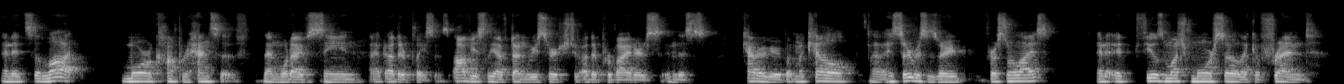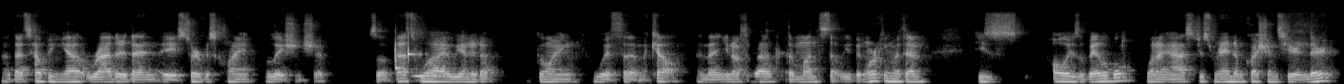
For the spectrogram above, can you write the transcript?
And it's a lot more comprehensive than what I've seen at other places. Obviously, I've done research to other providers in this category, but Mikkel, uh, his service is very personalized and it feels much more so like a friend uh, that's helping you out rather than a service client relationship. So that's why we ended up going with uh, Mikkel. And then, you know, throughout the months that we've been working with him, he's always available when I ask just random questions here and there,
